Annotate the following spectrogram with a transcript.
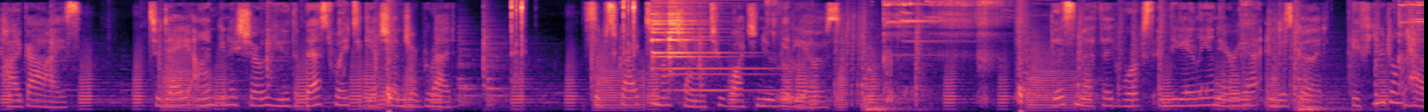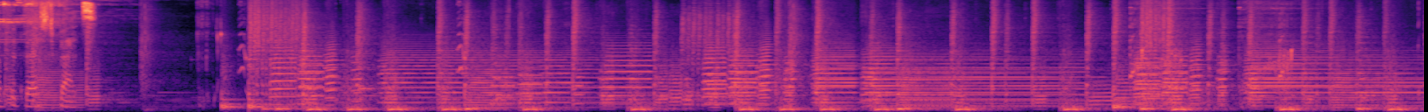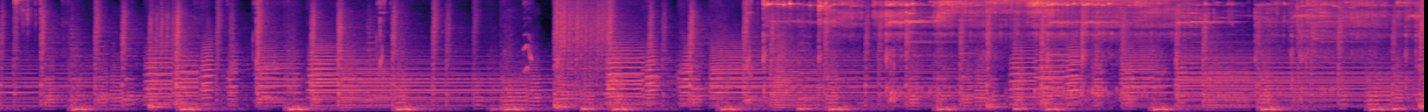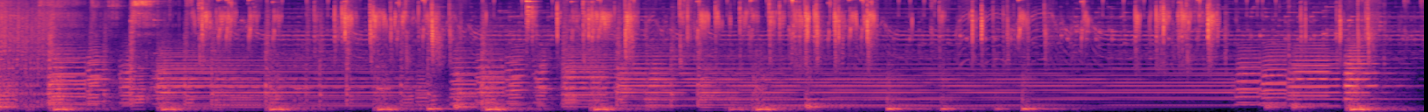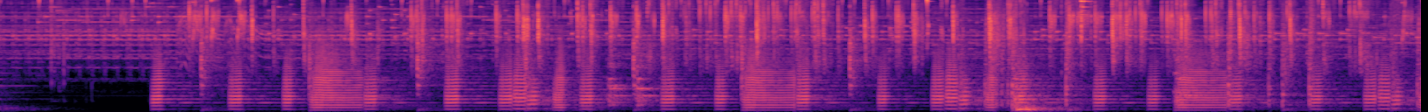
Hi guys. Today I'm gonna show you the best way to get gingerbread. Subscribe to my channel to watch new videos. This method works in the alien area and is good, if you don't have the best bets.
